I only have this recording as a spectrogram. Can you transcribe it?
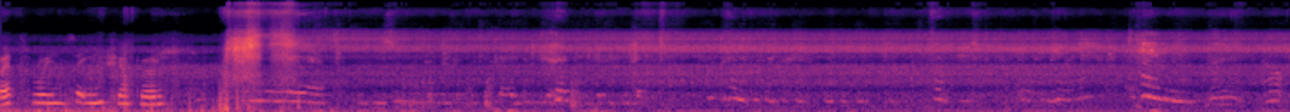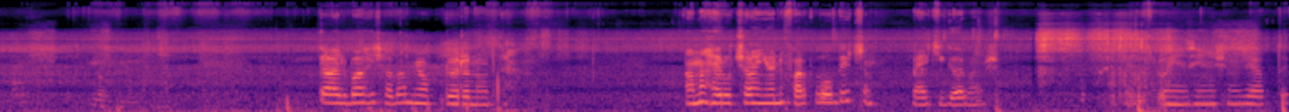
Evet, Ruins'e iniş yapıyoruz. Galiba hiç adam yok görünürde. Ama her uçağın yönü farklı olduğu için belki görmemişim. Evet, Ruins'e inişimizi yaptık.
